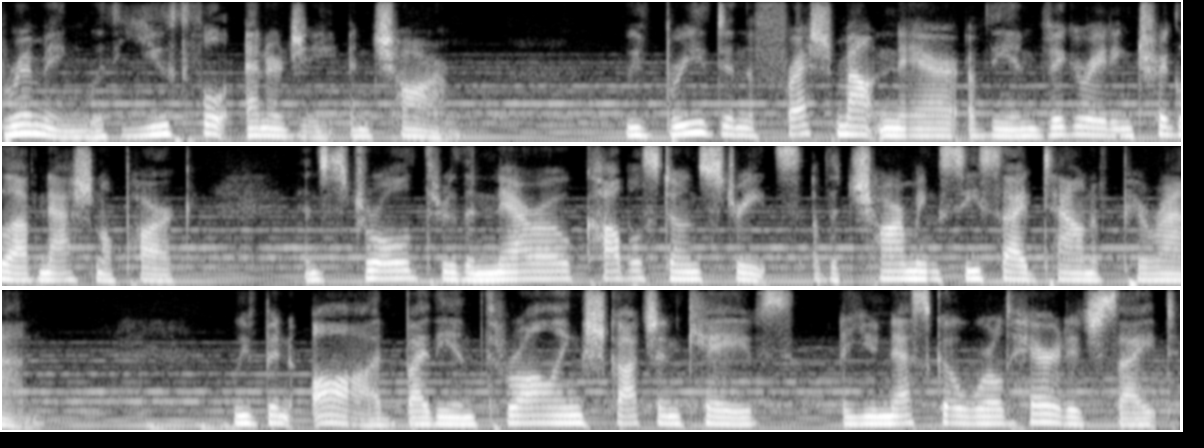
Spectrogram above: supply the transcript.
brimming with youthful energy and charm. We've breathed in the fresh mountain air of the invigorating Triglav National Park and strolled through the narrow cobblestone streets of the charming seaside town of Piran. We've been awed by the enthralling Škocjan Caves, a UNESCO World Heritage Site,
